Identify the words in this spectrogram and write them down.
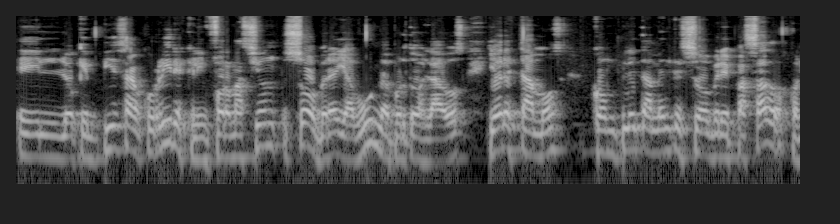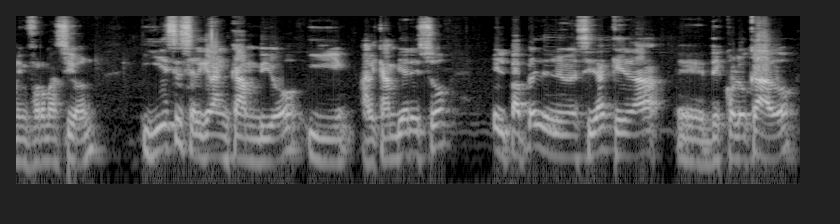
lo que empieza a ocurrir es que la información sobra y abunda por todos lados y ahora estamos completamente sobrepasados con información y ese es el gran cambio y al cambiar eso el papel de la universidad queda eh, descolocado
